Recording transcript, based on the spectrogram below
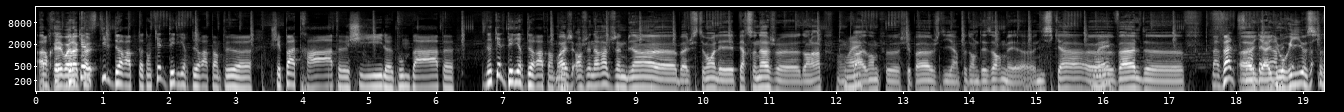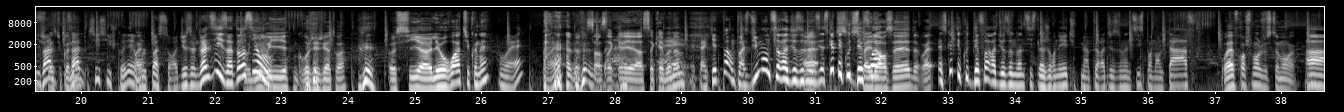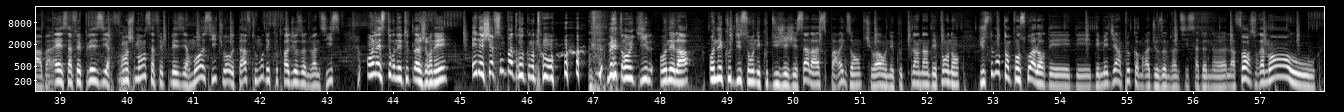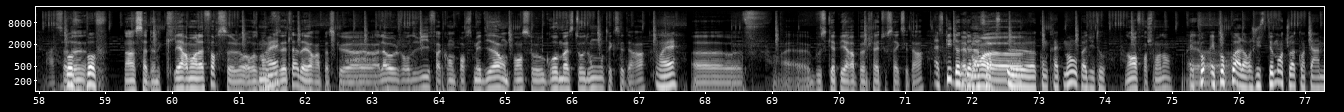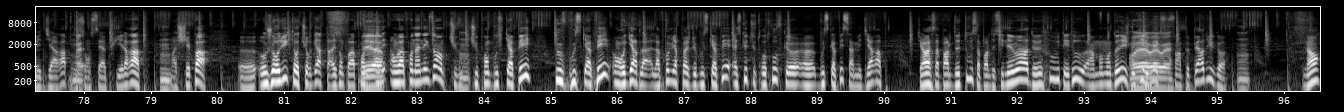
Alors, après, t'es- voilà. Dans quel quoi- style de rap toi? Dans quel délire de rap un peu euh, je sais pas trap, chill, boom bap euh, Dans quel délire de rap un Moi, peu en général, j'aime bien euh, bah, justement les personnages euh, dans le rap. Donc, Ouais. Par exemple, euh, je sais pas, je dis un peu dans le désordre, mais Niska, Ouais. Vald, Bah Val, c'est Euh, il y a Yuri aussi, je sais Val- pas si tu connais. Si si je connais, Ouais. on le passe sur Radio Zone 26, attention. Yuri, gros GG à toi. Aussi euh, Léo Roy, tu connais? Ouais. C'est un sacré, un sacré bonhomme. Eh, T'inquiète pas, on passe du monde sur Radio Zone Euh, 26. Est-ce que t'écoutes des fois Spider Z, ouais. Est-ce que t'écoutes des fois Radio Zone 26 la journée? Tu te mets un peu Radio Zone 26 pendant le taf Ouais, franchement, justement, ouais. Ah bah Ouais. eh, ça fait plaisir. Mm. Franchement, ça fait plaisir. Moi aussi, tu vois, au taf, tout le monde écoute Radio Zone 26. On laisse tourner toute la journée et les chefs sont pas trop contents. Mais tranquille, on est là. On écoute du son, on écoute du GG Salas par exemple, tu vois, on écoute plein d'indépendants. Justement, t'en penses quoi alors des, des, des médias un peu comme Radio Zone 26 Ça donne euh, la force vraiment ou Ah, ça, bof, donne... bof? Non, ça donne clairement la force. Heureusement Ouais. que vous êtes là d'ailleurs, hein, parce que euh, là aujourd'hui, quand on pense médias, on pense aux gros mastodontes, etc. Ouais. Euh, pff, tout ça, etc. Est-ce qu'ils donnent de la force euh, euh, concrètement ou pas du tout? Non, franchement, non. et, pour- et pourquoi? Alors justement, tu vois, quand t'es un média rap, t'es Ouais. censé appuyer le rap. Mm. Moi, je sais pas. Aujourd'hui, quand tu regardes, par exemple, on va prendre, Mais, un, on va prendre un exemple. Tu, Mm. tu prends Bouscapé, ouvres Bouscapé, on regarde la, la première page de Bouscapé. Est-ce que tu te retrouves que euh, Bouscapé, c'est un média rap? Tu vois, ça parle de tout, ça parle de cinéma, de foot et tout. À un moment donné, je me Ouais, dis, mecs ouais. sont un peu perdus, quoi. Mm. Non?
